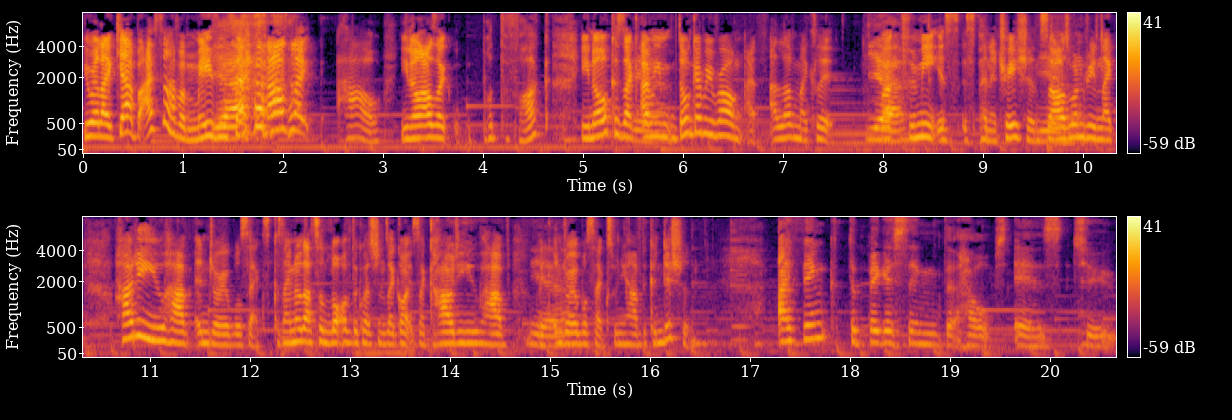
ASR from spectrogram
you were like, "Yeah, but I still have amazing Yeah. sex," and I was like, "How?" You know, I was like, "What the fuck?" You know, because like I mean, don't get me wrong, I, I love my clit. Yeah. But for me, it's, it's penetration. So I was wondering, like, how do you have enjoyable sex? Because I know that's a lot of the questions I got. It's like, how do you have like, Yeah. enjoyable sex when you have the condition? I think the biggest thing that helps is to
